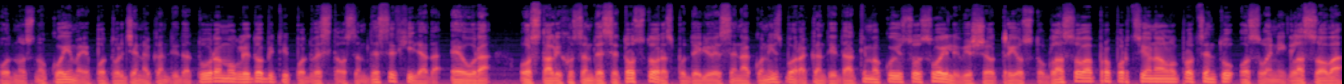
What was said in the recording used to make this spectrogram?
odnosno kojima je potvrđena kandidatura, mogli dobiti po 280.000 eura. Ostalih 80% raspodeljuje se nakon izbora kandidatima koji su osvojili više od 300 glasova proporcionalno procentu osvojenih glasova.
